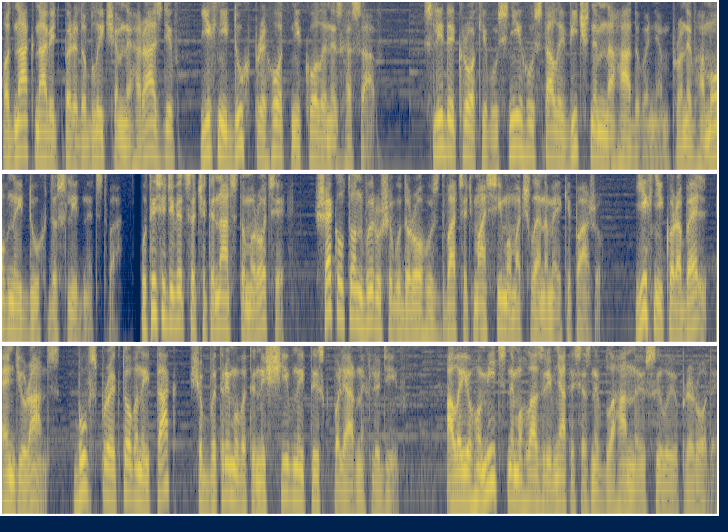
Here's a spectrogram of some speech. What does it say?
Однак навіть перед обличчям негараздів їхній дух пригод ніколи не згасав. Сліди кроків у снігу стали вічним нагадуванням про невгамовний дух дослідництва. У 1914 році Шеклтон вирушив у дорогу з 27 членами екіпажу. Їхній корабель Endurance був спроєктований так, щоб витримувати нищівний тиск полярних льодів. Але його міць не могла зрівнятися з невблаганною силою природи.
